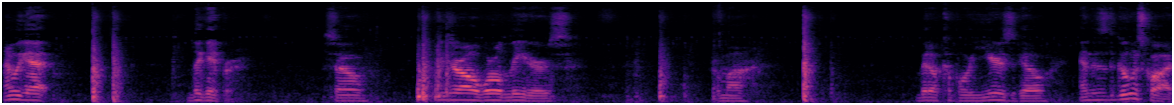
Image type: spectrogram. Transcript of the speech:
and we got the Gipper. So these are all world leaders from a bit of a couple of years ago, and this is the Goon Squad.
